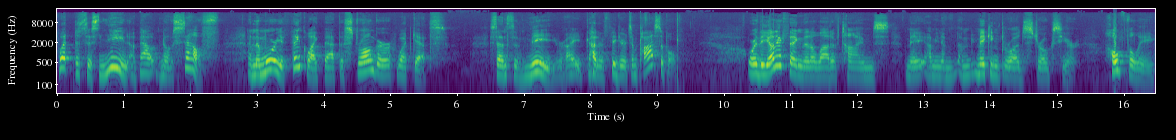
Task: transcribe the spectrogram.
what does this mean about no self? And the more you think like that, the stronger what gets. Sense of me, right? Got to figure it's impossible. Or the other thing that a lot of times may, I mean, I'm, I'm making broad strokes here. Hopefully,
